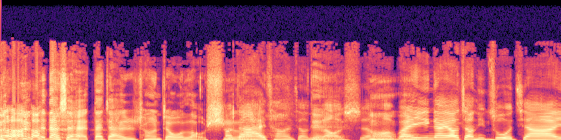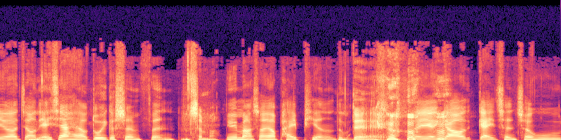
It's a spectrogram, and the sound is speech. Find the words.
但是还大家还是常常叫我老师，哦，大家还常常叫你老师哈，不然应该要叫你作家，嗯、又要叫你哎，现在还有多一个身份，什么？因为马上要拍片了，对不对？对，所以应该要改成称呼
